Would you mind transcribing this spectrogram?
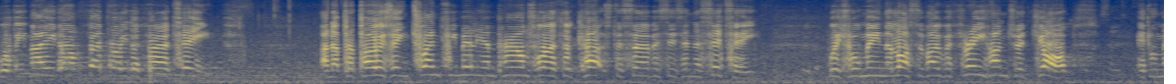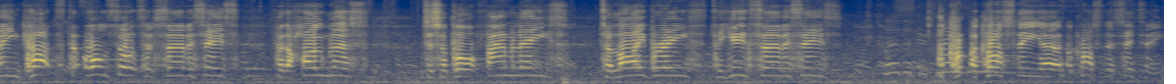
will be made on February the 13th and are proposing £20 million worth of cuts to services in the city, which will mean the loss of over 300 jobs. It'll mean cuts to all sorts of services for the homeless, to support families, to libraries, to youth services, across the uh, across the city.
